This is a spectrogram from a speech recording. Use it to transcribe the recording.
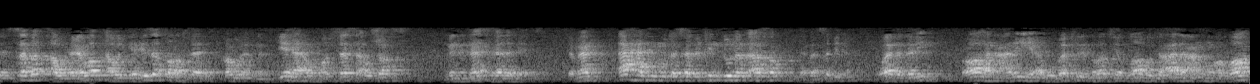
السبق أو العوض أو الجائزة طرف ثالث أو جهة أو مؤسسة أو شخص من الناس هذا جائز. تمام؟ أحد المتسابقين دون الآخر؟ لا بأس بها وهذا دليل. راهن عليه أبو بكر رضي الله تعالى عنه وأرضاه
